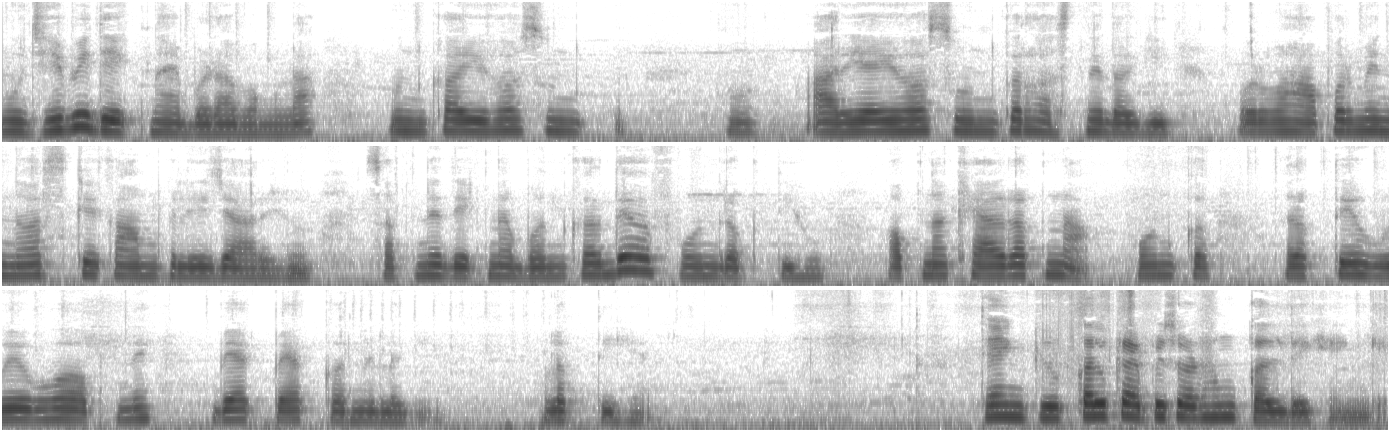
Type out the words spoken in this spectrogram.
मुझे भी देखना है बड़ा बंगला। उनका यह सुन आर्या यह सुनकर हंसने लगी। और वहाँ पर मैं नर्स के काम के लिए जा रही हूँ। सपने देखना बंद कर दे और फ़ोन रखती हूँ। अपना ख्याल रखना। फ़ोन कर रखते हुए वह अपने बैग पैक करने लगी, लगती है। थैंक यू कल का एपिसोड हम कल देखेंगे।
